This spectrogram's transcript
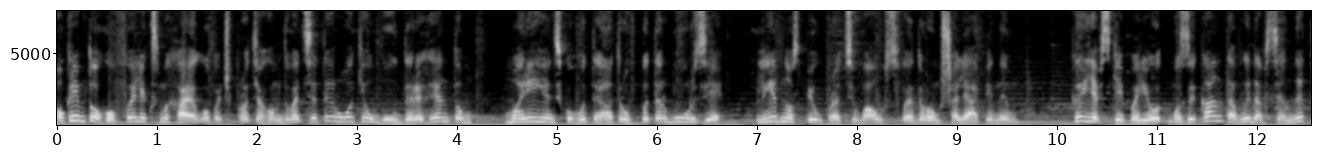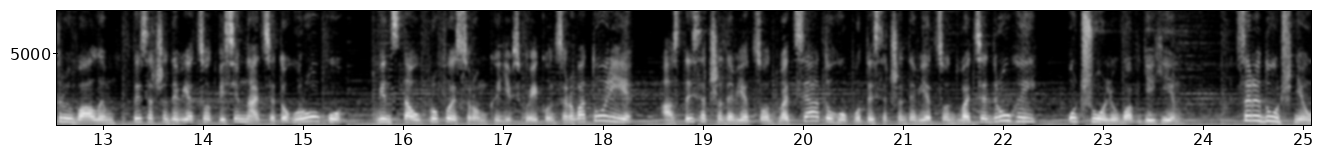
Окрім того, Фелікс Михайлович протягом 20 років був диригентом Маріїнського театру в Петербурзі. Плідно співпрацював з Федором Шаляпіним. Київський період музиканта видався нетривалим. 1918 року він став професором Київської консерваторії, а з 1920 по 1922 очолював її. Серед учнів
